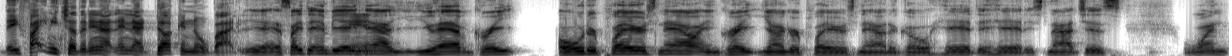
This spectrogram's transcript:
they fighting each other. They're not they're not ducking nobody. Yeah, it's like the NBA And- now. You have great older players now and great younger players now to go head to head. It's not just one,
